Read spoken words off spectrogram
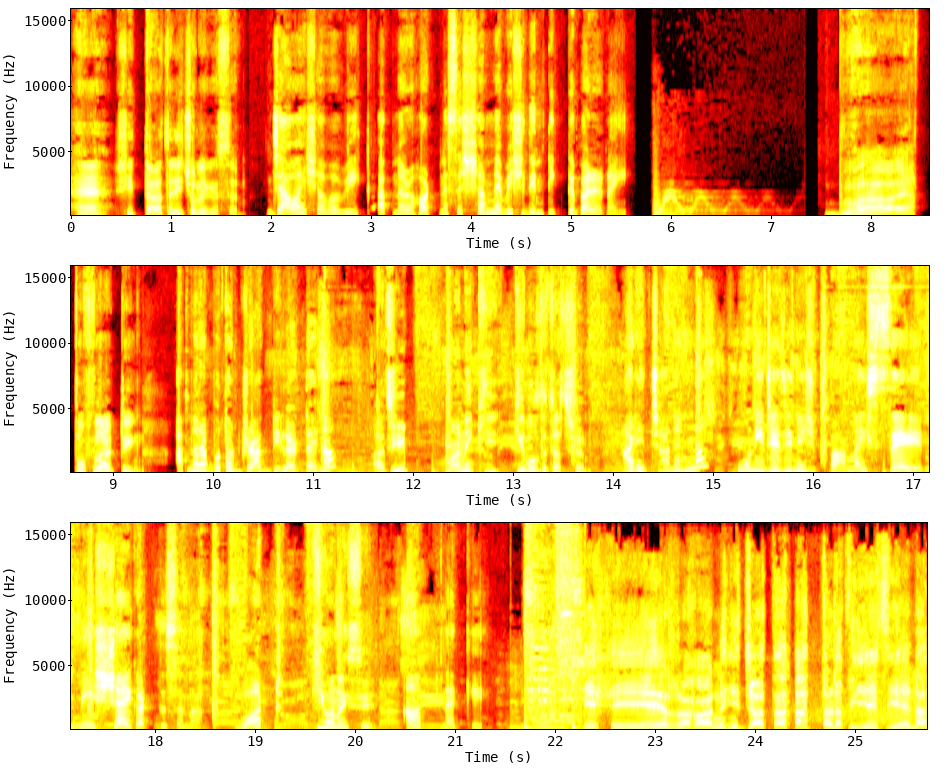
হ্যাঁ শীত তাড়াতাড়ি চলে গেছে। যাওয়াই স্বাভাবিক আপনার হটনেসের সামনে বেশি দিন টিকতে পারে নাই। বা এত ফ্লার্টিং আপনার আব্বু তো ড্রাগ ডিলার তাই না? আজিব মানে কি? কি বলতে চাচ্ছেন? আরে জানেন না? উনি যে জিনিস বানাইছে নেশায় কাটতেছে না। হোয়াট কি বানাইছে? আপনাকে। এহে রহা নেই যাতা তড়প এসি হ্যায় না।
